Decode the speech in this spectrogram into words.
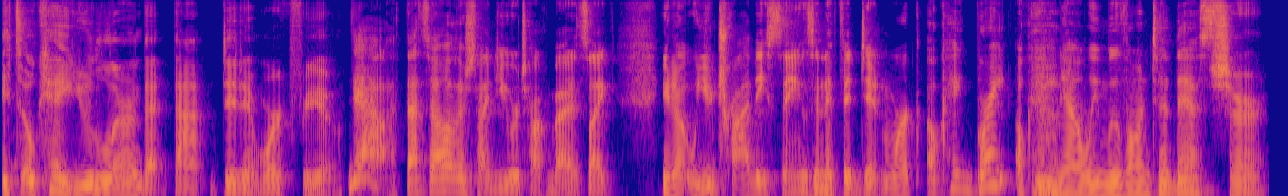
it's okay. You learned that that didn't work for you. Yeah, that's the other side you were talking about. It's like, you know, you try these things and if it didn't work, okay, great. Okay, now we move on to this. Sure.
